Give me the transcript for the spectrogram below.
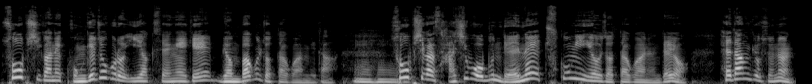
수업 시간에 공개적으로 이 학생에게 면박을 줬다고 합니다. 수업 시간 45분 내내 추궁이 이어졌다고 하는데요. 해당 교수는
